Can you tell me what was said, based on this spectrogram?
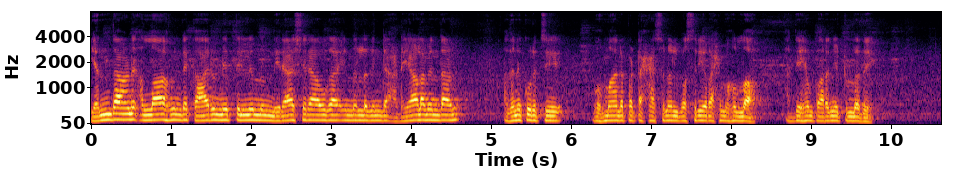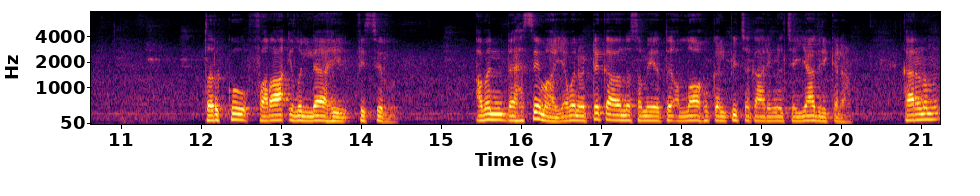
എന്താണ് അള്ളാഹുവിന്റെ കാരുണ്യത്തിൽ നിന്നും നിരാശരാവുക എന്നുള്ളതിന്റെ അടയാളം എന്താണ്? അതിനെക്കുറിച്ച് ബഹുമാനപ്പെട്ട ഹസനുൽ ബസ്രി റഹിമഹുല്ല അദ്ദേഹം പറഞ്ഞിട്ടുള്ളത് തെർക്കു ഫറാ ഇലുല്ലാഹി ഫിസിർ അവൻ രഹസ്യമായി അവൻ ഒറ്റക്കാകുന്ന സമയത്ത് അള്ളാഹു കൽപ്പിച്ച കാര്യങ്ങൾ ചെയ്യാതിരിക്കലാണ്. കാരണം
